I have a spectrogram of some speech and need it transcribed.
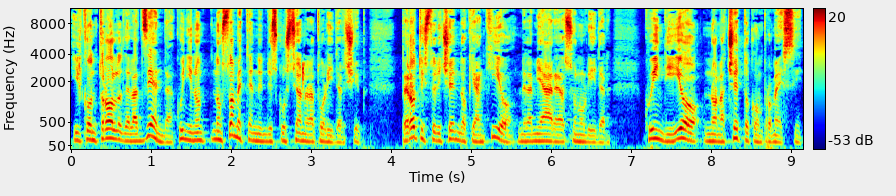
il controllo dell'azienda. Quindi non, non sto mettendo in discussione la tua leadership, però ti sto dicendo che anch'io nella mia area sono un leader. Quindi io non accetto compromessi.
